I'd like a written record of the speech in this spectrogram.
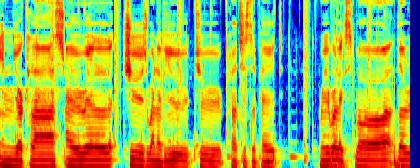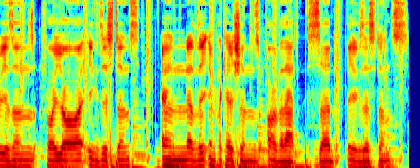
In your class, I will choose one of you to participate. We will explore the reasons for your existence and the implications of that said existence.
